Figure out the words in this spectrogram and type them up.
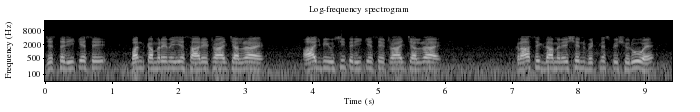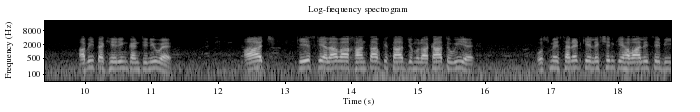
जिस तरीके से बंद कमरे में ये सारे ट्रायल चल रहा है। आज भी उसी तरीके से ट्रायल चल रहा है। क्रॉस एग्जामिनेशन विटनेस पे शुरू है। अभी तक हेयरिंग कंटिन्यू है। आज केस के अलावा खान साहब के साथ जो मुलाकात हुई है, उसमें सेनेट के इलेक्शन के हवाले से भी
